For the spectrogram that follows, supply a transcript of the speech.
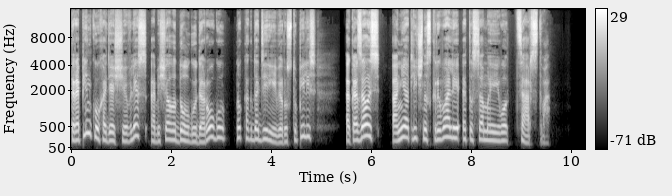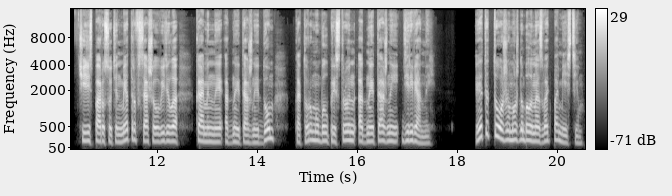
Тропинка, уходящая в лес, обещала долгую дорогу, но когда деревья расступились, оказалось, они отлично скрывали это самое его царство. Через пару сотен метров Саша увидела каменный одноэтажный дом — которому был пристроен одноэтажный деревянный. Это тоже можно было назвать поместьем.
